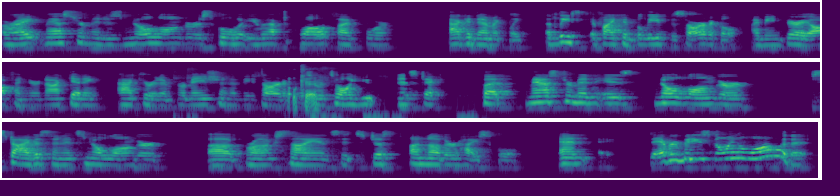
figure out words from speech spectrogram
All right, Masterman is no longer a school that you have to qualify for academically. At least, if I could believe this article. I mean, very often you're not getting accurate information in these articles, okay. so it's all euphemistic. But Masterman is no longer Stuyvesant. It's no longer uh, Bronx Science. It's just another high school, and everybody's going along with it.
